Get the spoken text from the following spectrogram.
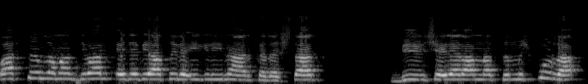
Baktığım zaman divan edebiyatıyla ilgili yine arkadaşlar bir şeyler anlatılmış. Burada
